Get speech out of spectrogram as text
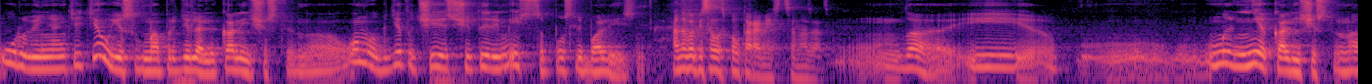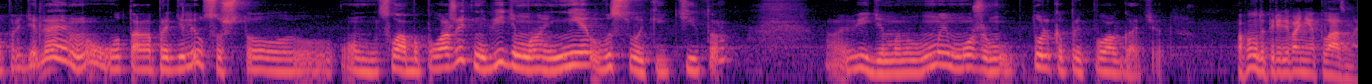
уровень антител, если мы определяли количественно, он где-то через 4 месяца после болезни. Она выписалась полтора месяца назад. Да, и мы не количественно определяем, ну вот определился, что он слабо положительный, видимо, не высокий титр, видимо, ну, мы можем только предполагать это. По поводу переливания плазмы.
